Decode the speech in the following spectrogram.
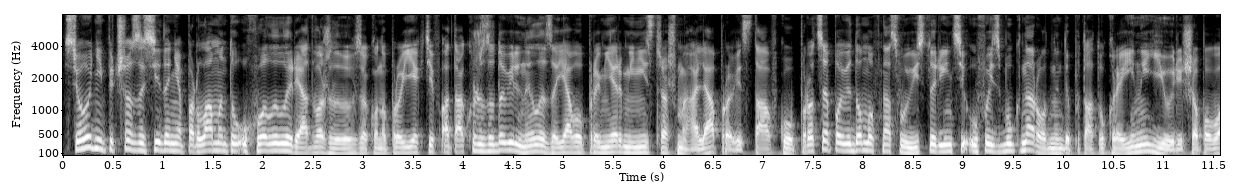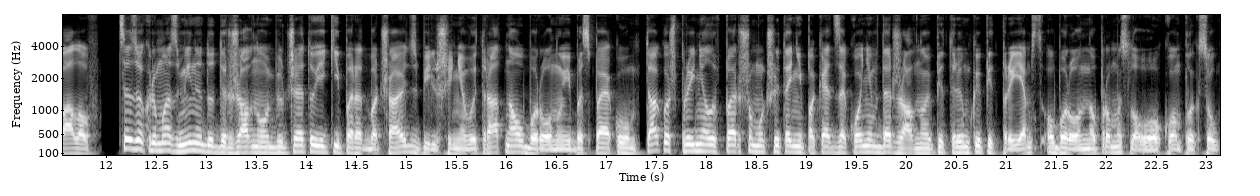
Сьогодні під час засідання парламенту ухвалили ряд важливих законопроєктів, а також задовільнили заяву прем'єр-міністра Шмигаля про відставку. Про це повідомив на своїй сторінці у Фейсбук народний депутат України Юрій Шаповалов. Це, зокрема, зміни до державного бюджету, які передбачають збільшення витрат на оборону і безпеку. Також прийняли в першому читанні пакет законів державної підтримки підприємств оборонно-промислового комплексу.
